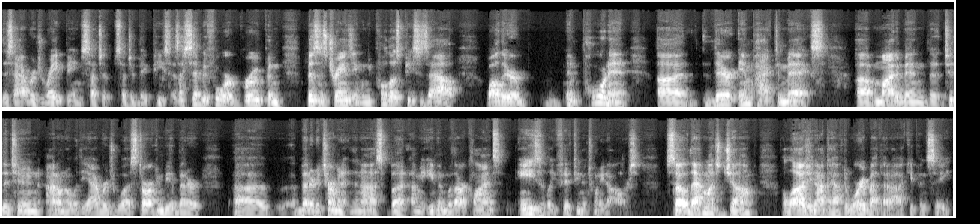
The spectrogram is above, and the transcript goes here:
this average rate being such a such a big piece. As I said before, group and business transient, when you pull those pieces out, while they're important, uh, their impact to mix uh, might have been the, to the tune. I don't know what the average was. Star can be a better uh, better determinant than us. But I mean, even with our clients, easily fifteen to twenty dollars. So that much jump allows you not to have to worry about that occupancy.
